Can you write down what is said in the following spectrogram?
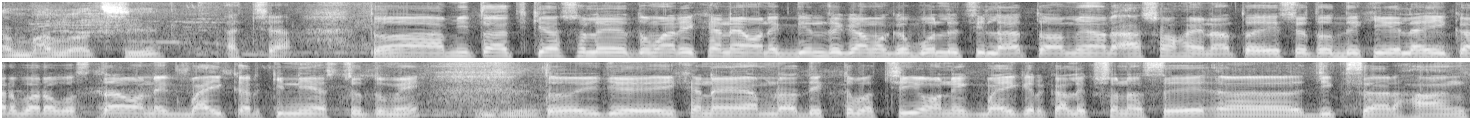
আমি ভালো আছি। আচ্ছা তো আমি তো আজকে আসলে তোমার এখানে অনেক দিন থেকে আমাকে বলেছিলা তো আমি আর আসা হয় না তো এসে তো দেখি এলাই কারবার অবস্থা অনেক বাইক আর কি নিয়ে আসছো তুমি। তো এই যে এইখানে আমরা দেখতে পাচ্ছি অনেক বাইকের কালেকশন আছে জিক্সার হাঙ্ক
